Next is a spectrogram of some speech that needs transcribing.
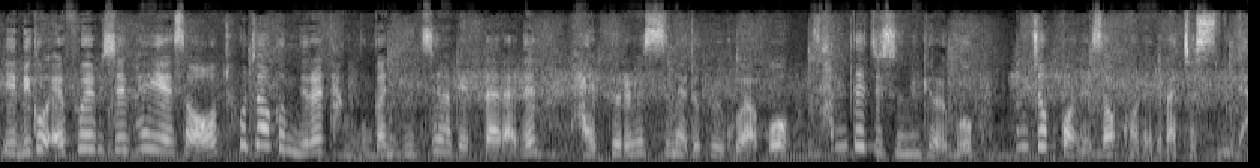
이 미국 FOMC 회의에서 초저금리를 당분간 유지하겠다라는 발표를 했음에도 불구하고 3대 지수는 결국 혼조권에서 거래를 마쳤습니다.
